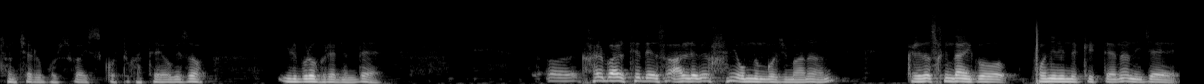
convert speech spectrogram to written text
전체를 볼 수가 있을 것도 같아요. 그래서 일부러 그랬는데 어, 칼발트에 대해서 알려면 한이 없는 거지만은 그래도 상당히 그 본인이 느낄 때는 이제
